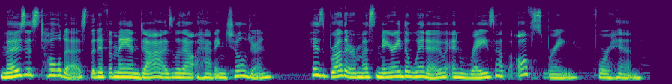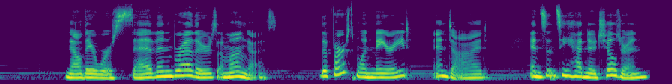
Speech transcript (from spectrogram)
Moses told us that if a man dies without having children, his brother must marry the widow and raise up offspring for him. Now there were seven brothers among us. The first one married and died, and since he had no children,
